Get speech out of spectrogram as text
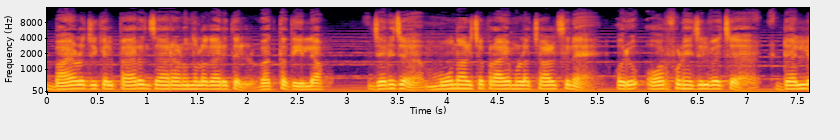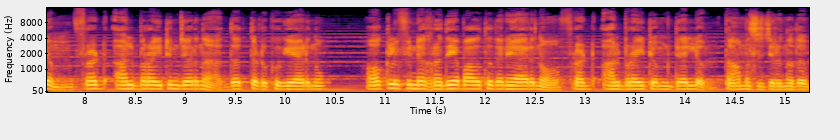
ബയോളജിക്കൽ പാരന്റ്സ് ആരാണെന്നുള്ള കാര്യത്തിൽ വ്യക്തതയില്ല. ജനിച്ച് മൂന്നാഴ്ച പ്രായമുള്ള ചാൾസിനെ ഒരു ഓർഫണേജിൽ വെച്ച് ഡെല്ലും ഫ്രെഡ് ആൽബ്രൈറ്റും ചേർന്ന് ദത്തെടുക്കുകയായിരുന്നു. ഓക്ലിഫിന്റെ ഹൃദയഭാഗത്ത് തന്നെയായിരുന്നു ഫ്രെഡ് ആൽബ്രൈറ്റും ഡെല്ലും താമസിച്ചിരുന്നത്.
